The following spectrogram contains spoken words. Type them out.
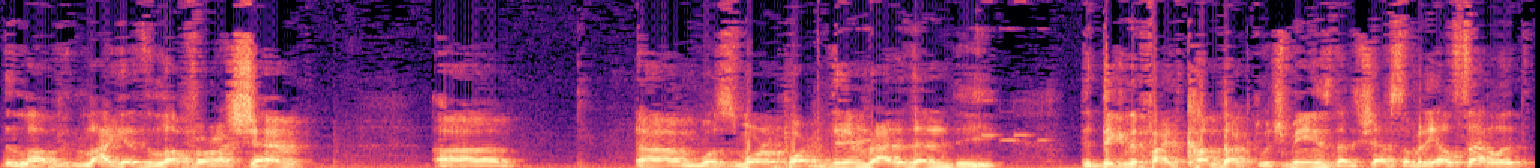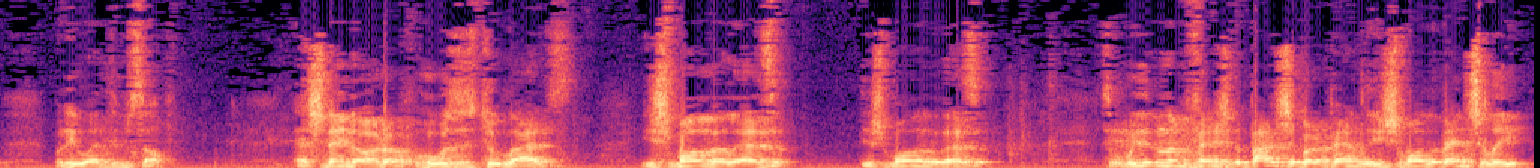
the love, I guess the love for Hashem uh, um, was more important to him rather than the the dignified conduct, which means that he should have somebody else saddle it, but he went himself. And Shnei Norav, who was his two lads? Yishmael and Eliezer. Yishmael and. So we didn't him finish the parsha, but apparently Yishmael eventually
